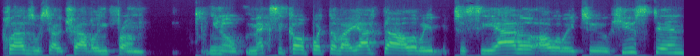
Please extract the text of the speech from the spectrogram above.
clubs. We started traveling from you know, Mexico, Puerto Vallarta, all the way to Seattle, all the way to Houston,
